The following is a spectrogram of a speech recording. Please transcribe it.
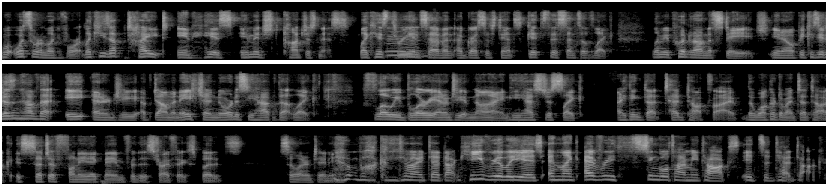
what, what's the word i'm looking for like he's uptight in his image consciousness like his three and Mm. seven aggressive stance gets this sense of like let me put it on a stage, you know, because he doesn't have that eight energy of domination, nor does he have that like flowy, blurry energy of nine. He has just like, I think that TED Talk vibe. The Welcome to My TED Talk is such a funny nickname for this trifix, but it's so entertaining. Welcome to my TED Talk. He really is. And like every single time he talks, it's a TED Talk.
